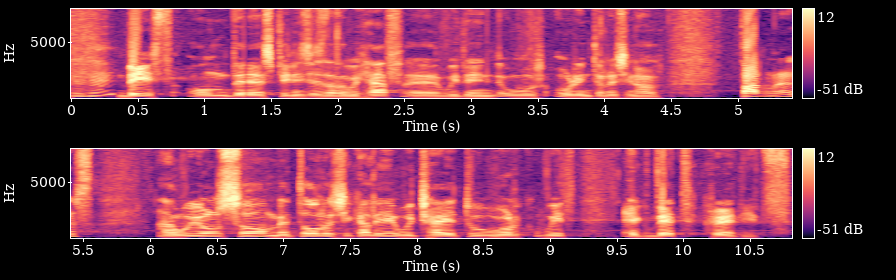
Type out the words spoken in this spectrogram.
mm -hmm. based on the experiences that we have uh, within our international partners. And we also, methodologically, we try to work with ECVET credits.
